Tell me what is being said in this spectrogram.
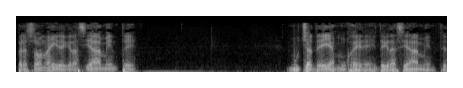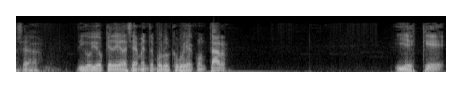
personas y desgraciadamente muchas de ellas mujeres, desgraciadamente, o sea, digo yo que desgraciadamente por lo que voy a contar. Y es que,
